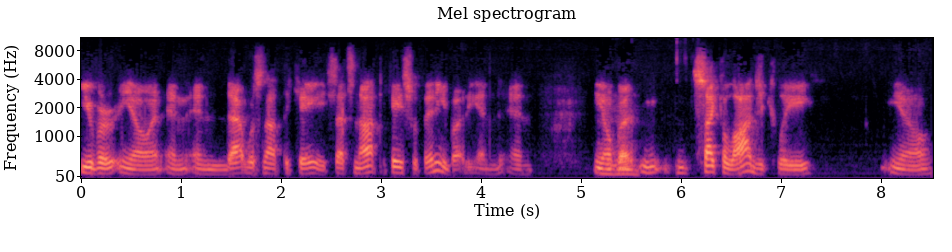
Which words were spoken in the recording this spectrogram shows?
You've you know and and, and that was not the case. That's not the case with anybody. And and you know mm-hmm. but psychologically you know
